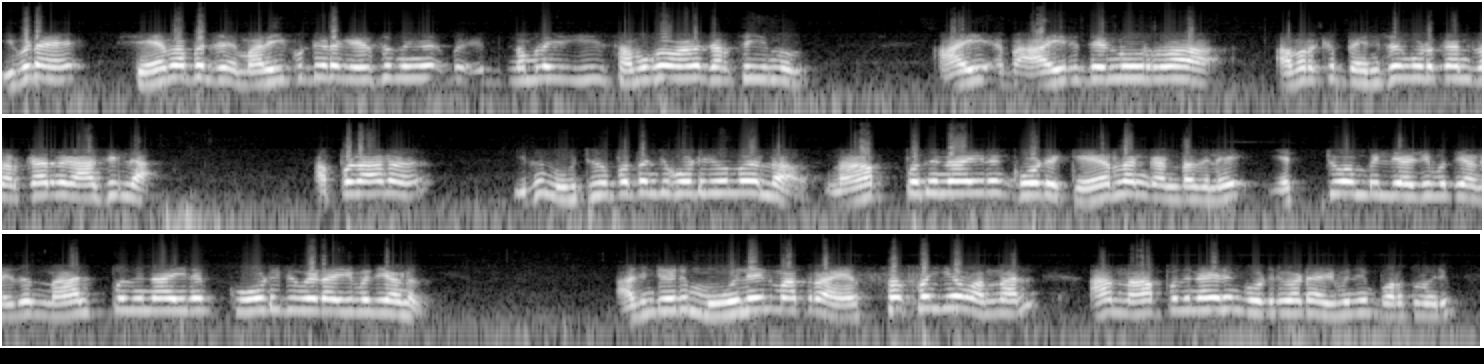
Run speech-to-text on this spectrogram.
ഇവിടെ ക്ഷേമ പെൻഷൻ മറിയക്കുട്ടിയുടെ കേസ് നമ്മൾ ഈ സമൂഹമാണ് ചർച്ച ചെയ്യുന്നത്. ആയി- ആയിരത്തി എണ്ണൂറ് രൂപ അവർക്ക് പെൻഷൻ കൊടുക്കാൻ സർക്കാരിന് കാശില്ല. അപ്പോഴാണ് ഇത് നൂറ്റി മുപ്പത്തഞ്ച് കോടി രൂപയൊന്നുമല്ല നാൽപ്പതിനായിരം കോടി കേരളം കണ്ടതിലെ ഏറ്റവും വലിയ അഴിമതിയാണ്. ഇത് നാൽപ്പതിനായിരം കോടി രൂപയുടെ അഴിമതിയാണ് അതിന്റെ ഒരു മൂലയിൽ മാത്രം എസ് എഫ് ഐ വന്നാൽ ആ നാൽപ്പതിനായിരം കോടി രൂപയുടെ അഴിമതിയും പുറത്തു വരും.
